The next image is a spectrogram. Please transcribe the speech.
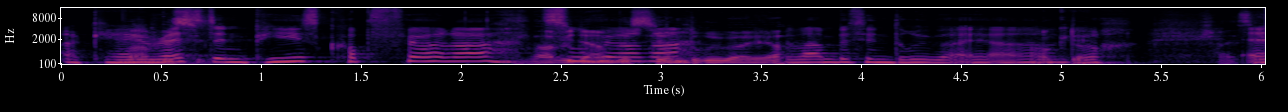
Okay, War rest in peace, Kopfhörer. War wieder ein Zuhörer. bisschen drüber, ja? War ein bisschen drüber, ja. Okay. Doch. Scheiße, ich-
